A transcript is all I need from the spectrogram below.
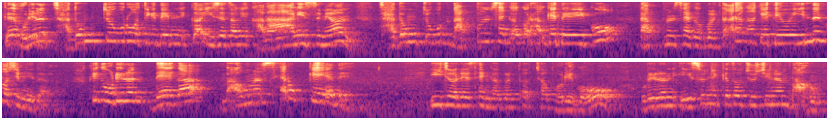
그래서 우리는 자동적으로 어떻게 됩니까? 이 세상에 가만히 있으면 자동적으로 나쁜 생각을 하게 되어 있고 나쁜 생각을 따라가게 되어 있는 것입니다. 그러니까 우리는 내가 마음을 새롭게 해야 돼요. 이전의 생각을 떨쳐버리고 우리는 예수님께서 주시는 마음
